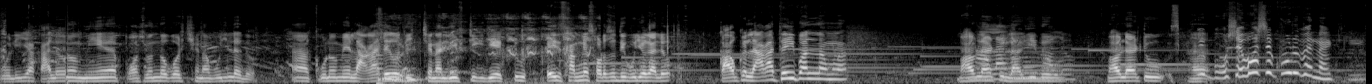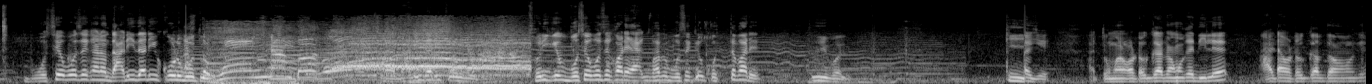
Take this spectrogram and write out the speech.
কলিজা কালো মেয়ে পছন্দ করছে না বুঝলে তো? কোনো মেয়ে লাগাতেও দিচ্ছে না লিপস্টিক যে একটু এই সামনে সরস্বতী পুজো গেল। কাউকে লাগাতেই পারলাম না। ভাবলাম একটু লাগিয়ে দেবো। ভাবলাম একটু হ্যাঁ। বসে বসে ঘুরবে নাকি? বসে বসে কেন? দাঁড়িয়ে দাঁড়িয়ে করব তো। হ্যাঁ, দাঁড়িয়ে দাঁড়িয়ে করব। শরীর কেউ বসে বসে করে একভাবে বসে কেউ করতে পারে? তুমি বলো। কি আছে আর তোমার অটোগ্রাফ আমাকে দিলে? আরেকটা অটোগ্রাফ দাও আমাকে।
